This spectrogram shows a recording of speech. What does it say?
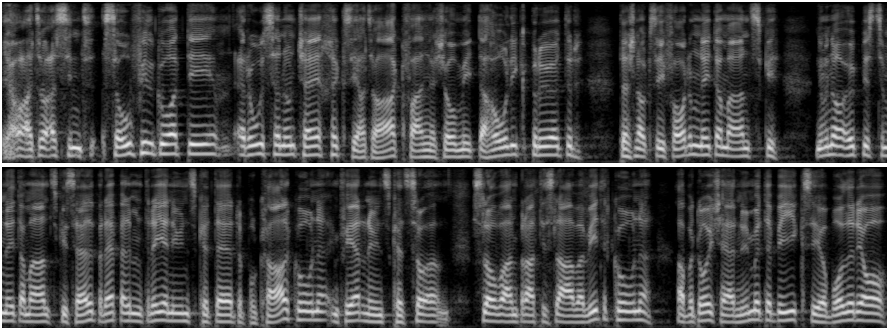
Ja, also es sind so viele gute Russen und Tschechen. gewesen. Also angefangen schon mit den Holig-Brüdern. Das war noch vor dem Nedomanski. Nur noch etwas zum Nedomanski selber. Eben im 93 hat er den Pokal gewonnen, im 94 hat Slo- Slovan Bratislava wieder gewonnen. Aber da war er nicht mehr dabei, gewesen, obwohl er ja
